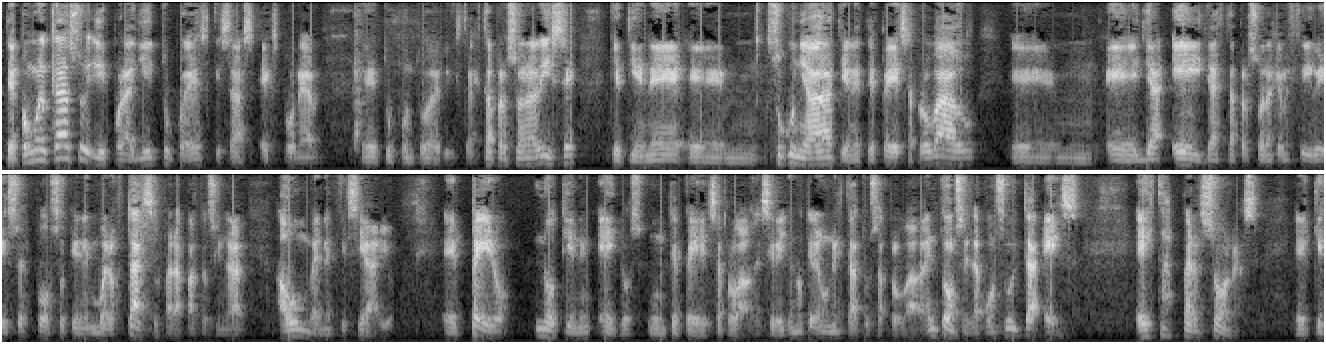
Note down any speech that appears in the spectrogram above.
te pongo el caso y por allí tú puedes quizás exponer eh, tu punto de vista. Esta persona dice que tiene, em, su cuñada tiene TPS aprobado, em, ella, ella, esta persona que me escribe y su esposo tienen buenos taxes para patrocinar a un beneficiario. Pero no tienen ellos un TPS aprobado, es decir, ellos no tienen un estatus aprobado. Entonces, la consulta es, estas personas eh, que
